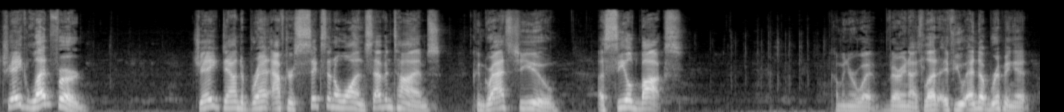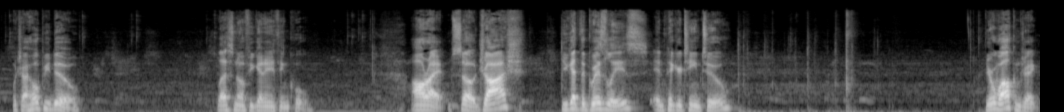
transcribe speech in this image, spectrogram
Jake Ledford. Jake down to Brent after six and a one, seven times. Congrats to you. A sealed box coming your way. Very nice. Let if you end up ripping it, which I hope you do. Let us know if you get anything cool. All right, so Josh, you get the Grizzlies in Pick Your Team 2. You're welcome, Jake.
